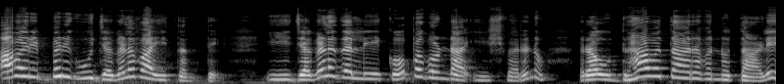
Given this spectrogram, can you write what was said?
ಅವರಿಬ್ಬರಿಗೂ ಜಗಳವಾಯಿತಂತೆ. ಈ ಜಗಳದಲ್ಲಿ ಕೋಪಗೊಂಡ ಈಶ್ವರನು ರೌದ್ರಾವತಾರವನ್ನು ತಾಳಿ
